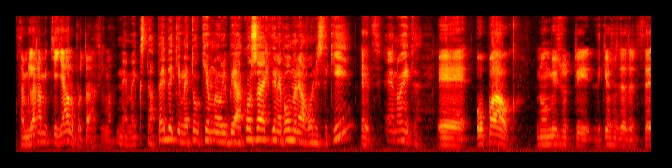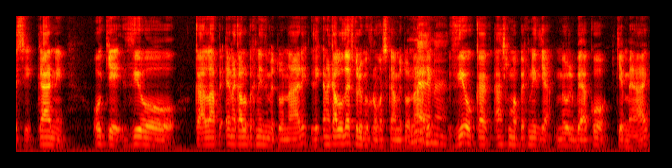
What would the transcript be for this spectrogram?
θα μιλάγαμε και για άλλο πρωτάθλημα. Ναι, με 65 και με, το, και με Ολυμπιακός ΑΕΚ την επόμενη αγωνιστική. Έτσι. Εννοείται. Ε, ο ΠΑΟΚ νομίζω ότι δικαίωσε στην τέταρτη θέση. Κάνει οκ, δύο καλά, ένα καλό παιχνίδι με τον Άρη. δι- Ένα καλό δεύτερο ημίχρονο βασικά με τον Ναι, Άρη. ναι. Δύο κα- άσχημα παιχνίδια με Ολυμπιακό και με ΑΕΚ.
